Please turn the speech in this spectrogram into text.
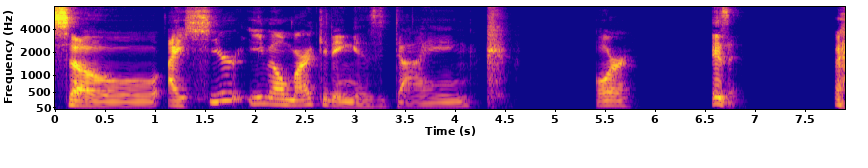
So I hear email marketing is dying. or is it?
